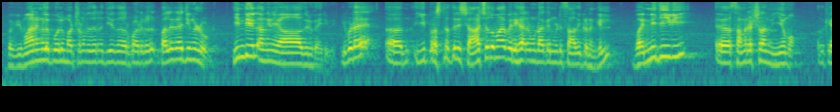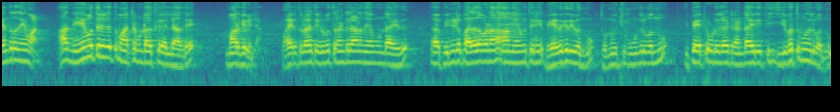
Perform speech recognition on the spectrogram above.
ഇപ്പോൾ വിമാനങ്ങളിൽ പോലും ഭക്ഷണം വിതരണം ചെയ്യുന്ന ഏർപ്പാടുകൾ പല രാജ്യങ്ങളിലുണ്ട്. ഇന്ത്യയിൽ അങ്ങനെ യാതൊരു കാര്യമില്ല ഇവിടെ ഈ പ്രശ്നത്തിന് ശാശ്വതമായ പരിഹാരം ഉണ്ടാക്കാൻ വേണ്ടി സാധിക്കണമെങ്കിൽ വന്യജീവി സംരക്ഷണ നിയമം അത് കേന്ദ്ര നിയമമാണ്. ആ നിയമത്തിനകത്ത് മാറ്റമുണ്ടാക്കുക അല്ലാതെ മാർഗമില്ല ആയിരത്തി തൊള്ളായിരത്തി എഴുപത്തിരണ്ടിലാണ് നിയമം ഉണ്ടായത് പിന്നീട് പലതവണ ആ നിയമത്തിന് ഭേദഗതി വന്നു. തൊണ്ണൂറ്റി മൂന്നിൽ വന്നു. ഇപ്പോൾ ഏറ്റവും കൂടുതലായിട്ട് രണ്ടായിരത്തി ഇരുപത്തി മൂന്നിൽ വന്നു.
